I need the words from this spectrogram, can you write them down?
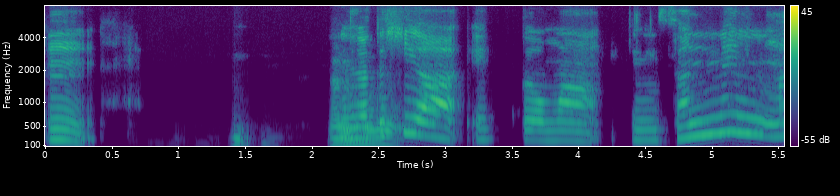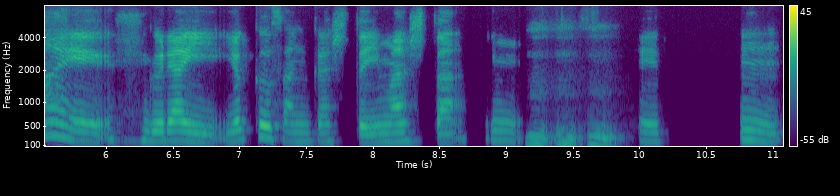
うん。私は、えっと、まあ、3年前ぐらいよく参加していました。うんうんうん、えっうん、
